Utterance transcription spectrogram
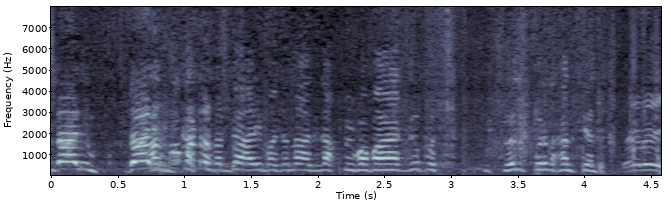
डाळिंब डाळिंब अरे, कशाला डाळी माझ्या नादी लागतोय बाबा. गप्प. चल परत हाणते. अरे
